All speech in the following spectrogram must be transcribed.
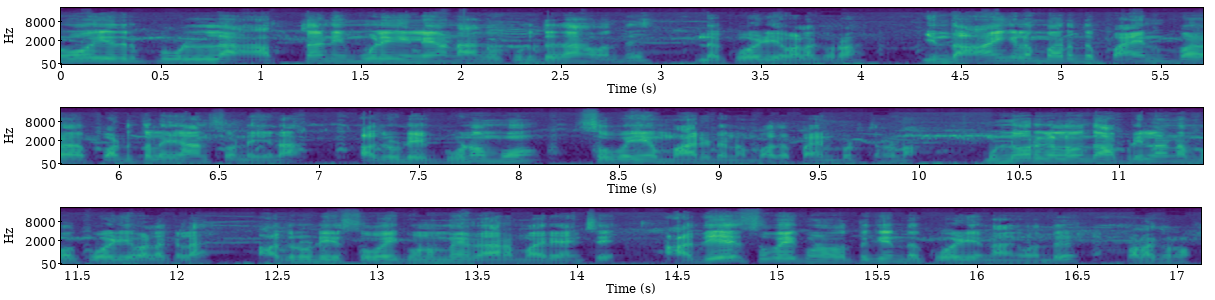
நோய் எதிர்ப்பு உள்ள அத்தனை மூலிகைகளையும் நாங்கள் கொடுத்து தான் வந்து இந்த கோழியை வளர்க்குறோம். இந்த ஆங்கில மருந்து பயன்படுத்தலையான்னு சொன்னீங்கன்னா அதனுடைய குணமும் சுவையும் மாறிடும். நம்ம அதை பயன்படுத்துகிறோன்னா முன்னோர்கள் வந்து அப்படிலாம் நம்ம கோழியை வளர்க்கல. அதனுடைய சுவை குணமே வேறு மாதிரி இருந்துச்சு அதே சுவை குணத்துக்கு இந்த கோழியை நாங்கள் வந்து வளர்க்குறோம்.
